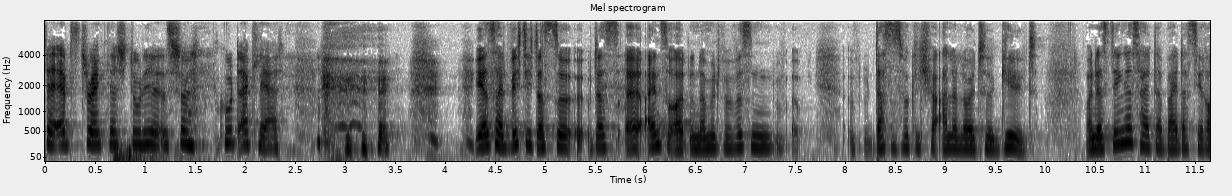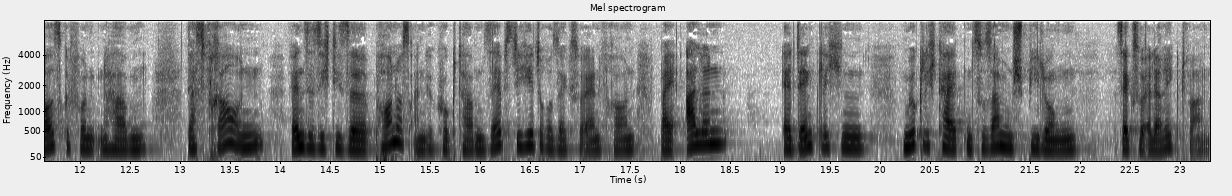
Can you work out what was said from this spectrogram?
Der Abstract der Studie ist schon gut erklärt. Ja, ist halt wichtig, das, zu, das äh, einzuordnen, damit wir wissen, dass es wirklich für alle Leute gilt. Und das Ding ist halt dabei, dass sie herausgefunden haben, dass Frauen, wenn sie sich diese Pornos angeguckt haben, selbst die heterosexuellen Frauen, bei allen erdenklichen Möglichkeiten, Zusammenspielungen sexuell erregt waren.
